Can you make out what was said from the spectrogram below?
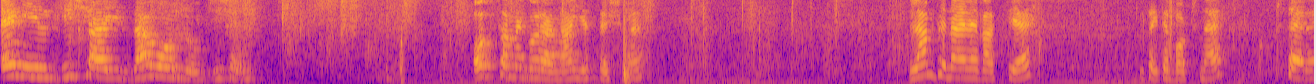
Emil dzisiaj założył, dzisiaj od samego rana jesteśmy. Lampy na elewację, tutaj te boczne, cztery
